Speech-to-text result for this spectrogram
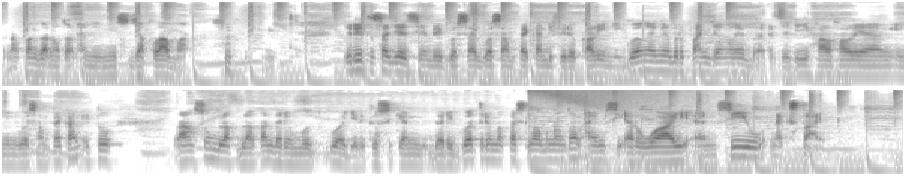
kenapa nggak nonton anime sejak lama? Jadi itu saja sih yang bisa gue sampaikan di video kali ini. Gue nggak ingin berpanjang lebar. Jadi hal-hal yang ingin gue sampaikan itu langsung belak-belakan dari mood gue jadi itu sekian dari gue terima kasih telah menonton. I'm CRY and see you next time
